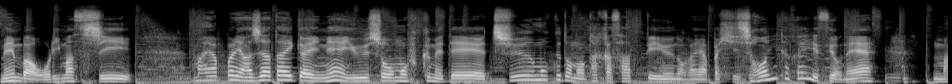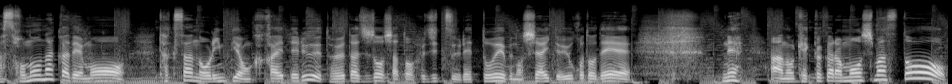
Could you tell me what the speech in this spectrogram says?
メンバーおりますしまあ、やっぱりアジア大会ね優勝も含めて注目度の高さっていうのがやっぱ非常に高いですよね。まあ、その中でもたくさんのオリンピアンを抱えてるトヨタ自動車と富士通レッドウェーブの試合ということで、ね、あの結果から申しますと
